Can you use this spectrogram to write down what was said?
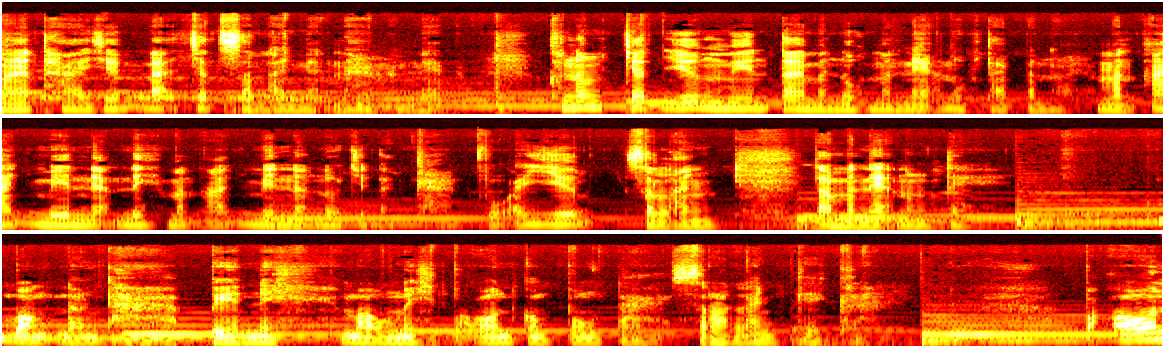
មាថាយើងដាក់ចិត្តស្រឡាញ់អ្នកណាម្នាក់ក្នុងចិត្តយើងមានតែមនុស្សម្នាក់នោះតែប៉ុណ្ណោះมันអាចមានអ្នកនេះมันអាចមានអ្នកនោះជាដាច់ខាតព្រោះអីយើងស្រឡាញ់តែម្នាក់នោះទេ បងដឹងថាពេលនេះម៉ោងនេះប្អូនកំពុងតែស្រឡាញ់គេខ្លាំងប្អូន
